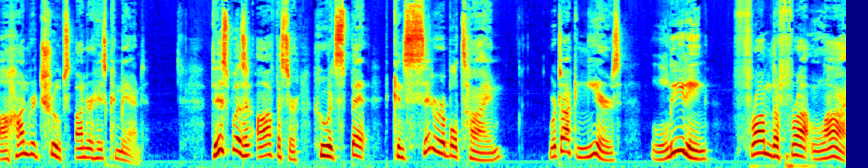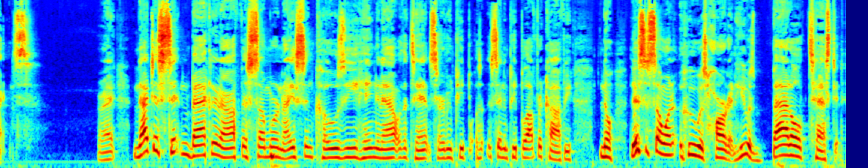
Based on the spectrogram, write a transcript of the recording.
a hundred troops under his command. This was an officer who had spent considerable time, we're talking years, leading from the front lines. Right? Not just sitting back in an office somewhere nice and cozy, hanging out with a tent, serving people, sending people out for coffee. No, this is someone who was hardened. He was battle tested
